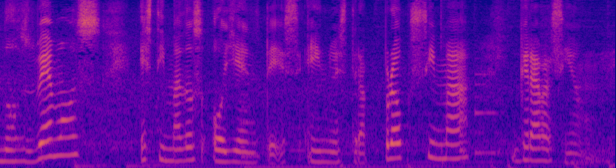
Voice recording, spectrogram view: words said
Nos vemos, estimados oyentes, en nuestra próxima grabación.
